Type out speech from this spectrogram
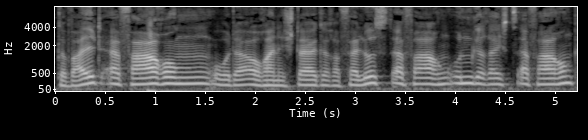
Gewalterfahrung oder auch eine stärkere Verlusterfahrung, Ungerechtserfahrung,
